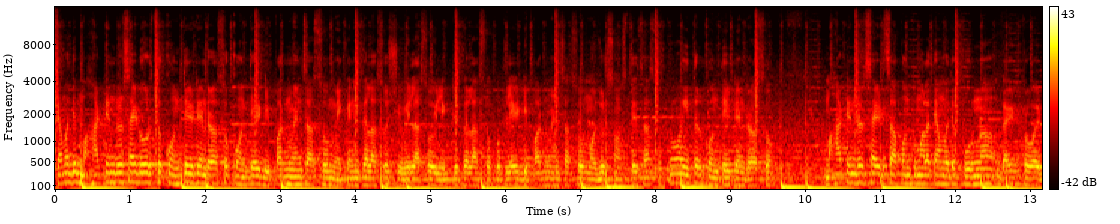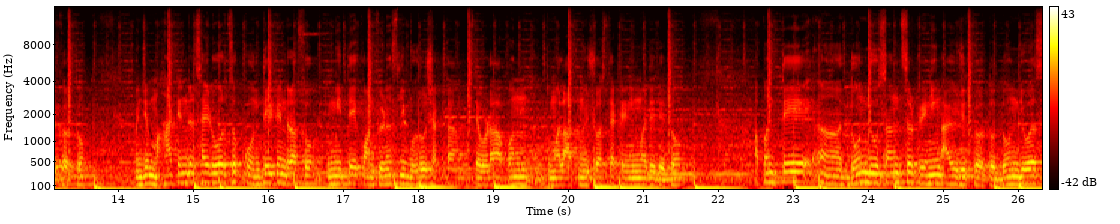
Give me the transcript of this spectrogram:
त्यामध्ये महाटेंडर साईडवरचं कोणतेही टेंडर असो कोणत्याही डिपार्टमेंटचं असो मेकॅनिकल असो सिव्हिल असो इलेक्ट्रिकल असो कुठल्याही डिपार्टमेंटचा असो मजूर संस्थेचा असो किंवा इतर कोणतेही टेंडर असो महाटेंडर साईडचं आपण तुम्हाला त्यामध्ये पूर्ण गाईड प्रोव्हाइड करतो. म्हणजे महाटेंडर साईडवरचं कोणतेही टेंडर असो तुम्ही ते कॉन्फिडन्सली भरू शकता. तेवढा आपण तुम्हाला आत्मविश्वास त्या ट्रेनिंगमध्ये देतो. आपण ते दोन दिवसांचं ट्रेनिंग आयोजित करतो. दोन दिवस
